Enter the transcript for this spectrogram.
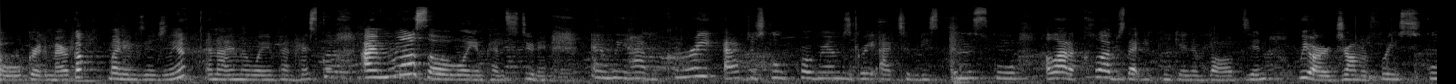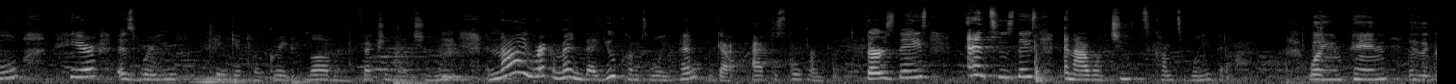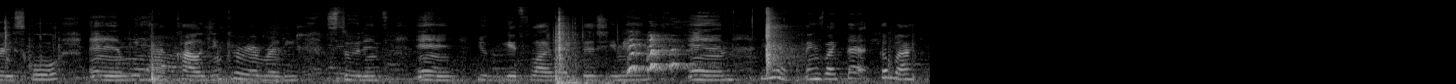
Great America. My name is Angelina, and I am at William Penn High School. I'm also a William Penn student, and we have great after-school programs, great activities in the school, a lot of clubs that you can get involved in. We are a drama-free school. Here is where you can get the great love and affection that you need, and I recommend that you come to William Penn. We got after-school from Thursdays and Tuesdays, and I want you to come to William Penn. William Penn is a great school, and we have college and career ready students, and you can get fly like this, you mean? And yeah, things like that. Goodbye.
